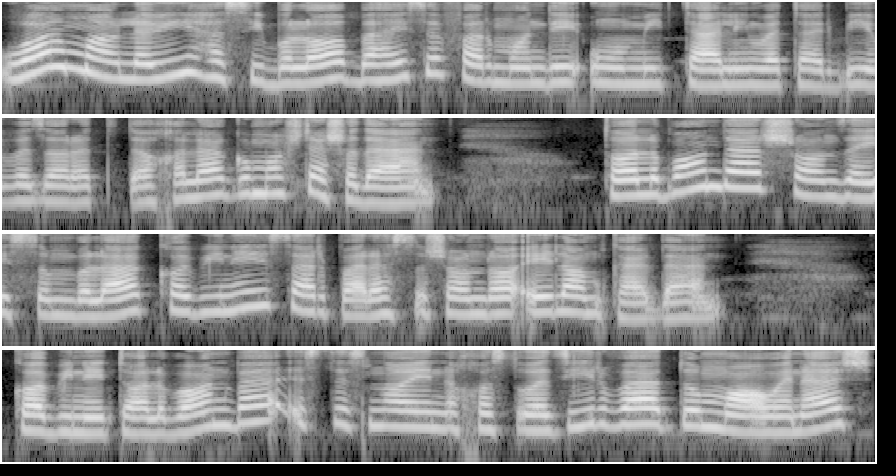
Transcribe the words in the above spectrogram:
و مولوی حسیب به حیث فرمانده عمومی تعلیم و تربیه وزارت داخله گماشته شدهاند. طالبان در 16 سنبله کابینه سرپرستشان را اعلام کردند کابینه طالبان به استثنای نخست وزیر و دو معاونش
